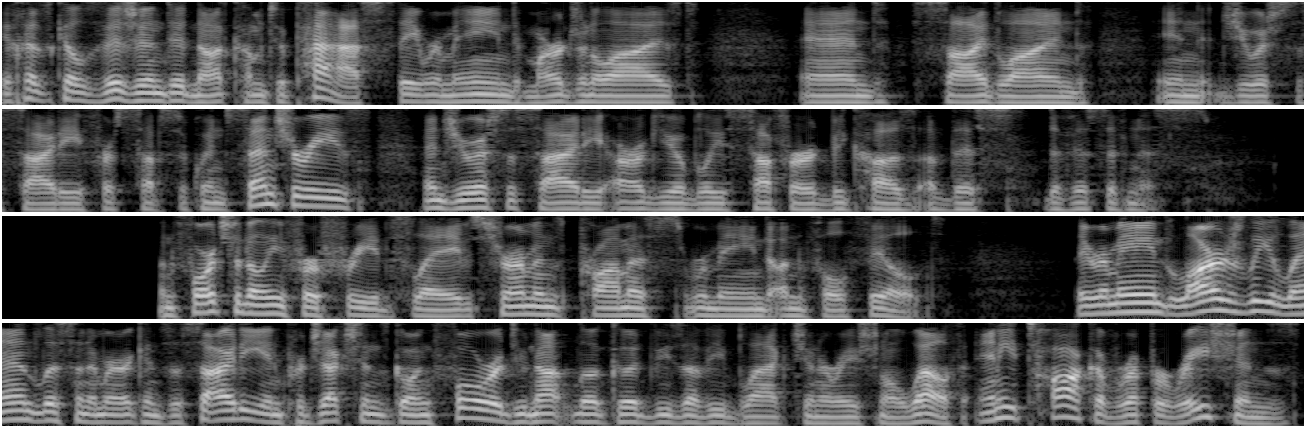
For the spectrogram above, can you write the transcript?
Yechezkel's vision did not come to pass. They remained marginalized and sidelined in Jewish society for subsequent centuries, and Jewish society arguably suffered because of this divisiveness. Unfortunately for freed slaves, Sherman's promise remained unfulfilled. They remained largely landless in American society, and projections going forward do not look good vis a vis black generational wealth. Any talk of reparations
